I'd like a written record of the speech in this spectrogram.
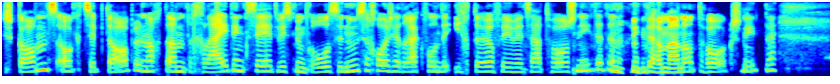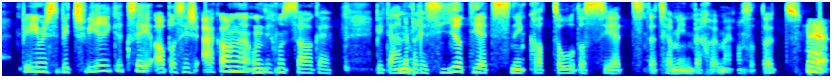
es ist ganz akzeptabel. Nachdem der Kleidung sieht, wie es beim Großen rausgekommen ist, hat er auch gefunden, ich darf ihm jetzt auch die Haare schneiden. Dann habe ich dem auch noch die Haare geschnitten. Bei ihm war es ein bisschen schwieriger, gewesen, aber es ist auch gegangen und ich muss sagen, bei denen pressiert jetzt nicht gerade so, dass sie jetzt den Termin bekommen. Also dort ja.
